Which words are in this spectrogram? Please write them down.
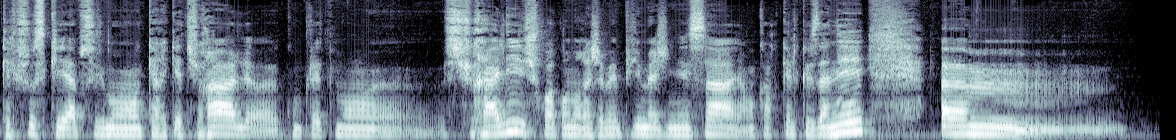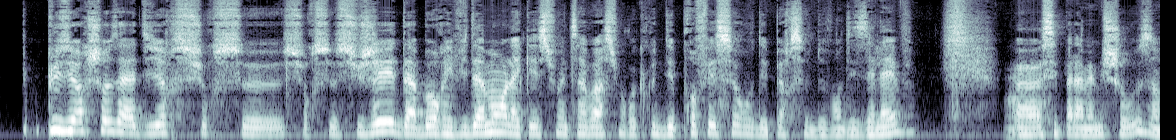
quelque chose qui est absolument caricatural, euh, complètement euh, surréaliste. Je crois qu'on n'aurait jamais pu imaginer ça il y a encore quelques années. Euh, plusieurs choses à dire sur ce sujet. D'abord, évidemment, la question est de savoir si on recrute des professeurs ou des personnes devant des élèves. Euh, c'est pas la même chose.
